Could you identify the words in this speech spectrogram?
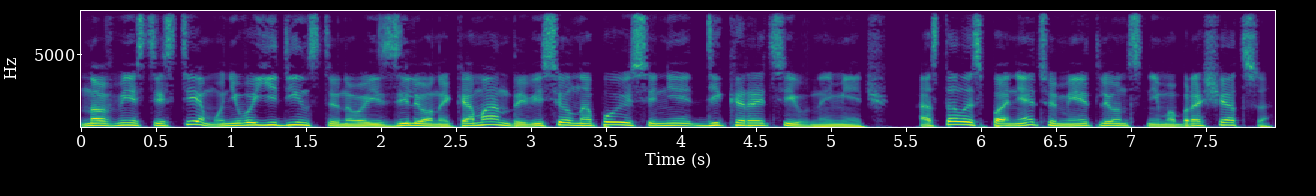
Но вместе с тем у него единственного из зеленой команды висел на поясе не декоративный меч. Осталось понять, умеет ли он с ним обращаться.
